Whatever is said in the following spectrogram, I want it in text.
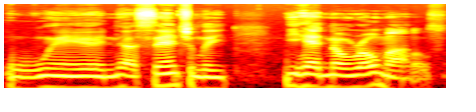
when essentially he had no role models.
